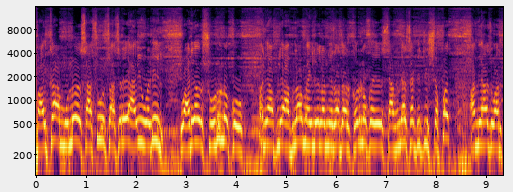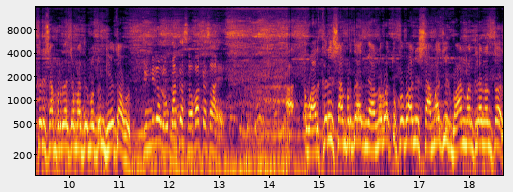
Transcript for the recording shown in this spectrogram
बायका मुलं सासू सासरे आई वडील वाऱ्यावर सोडू नको आणि आपल्या अबला महिलेला निराधार करू नको हे सांगण्यासाठीची शपथ आम्ही आज वारकरी संप्रदायाच्या माध्यमातून घेत आहोत. दिंडीला लोकांचा सहभाग कसा आहे? वारकरी संप्रदायात ज्ञानोबा तुकोबा आणि सामाजिक भान म्हटल्यानंतर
